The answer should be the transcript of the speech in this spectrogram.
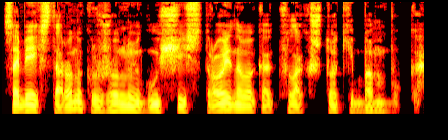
с обеих сторон, окруженную гущей стройного, как флагштоки бамбука.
